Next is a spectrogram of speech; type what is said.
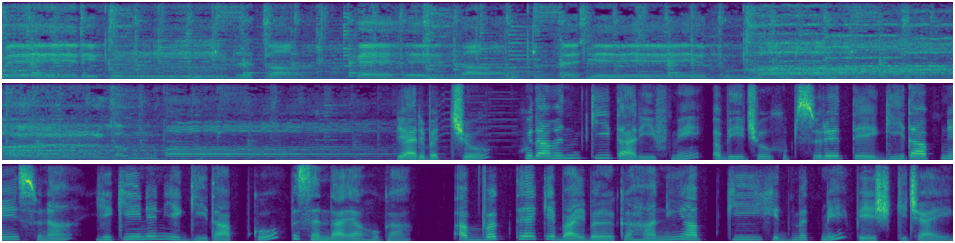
میری عمر کا کہتا رہے خدا۔ پیارے بچوں، خداوند کی تعریف میں ابھی جو خوبصورت گیت آپ نے سنا، یقیناً یہ گیت آپ کو پسند آیا ہوگا۔ اب وقت ہے کہ بائبل کہانی آپ کی خدمت میں پیش کی جائے۔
